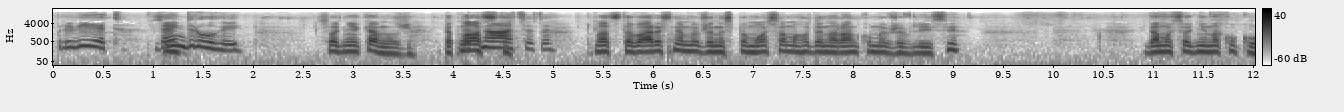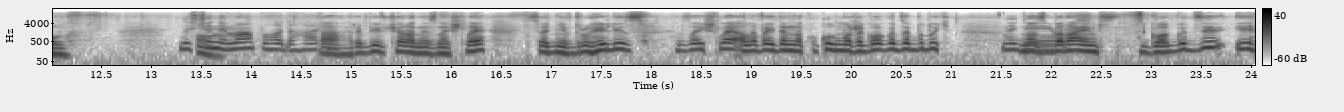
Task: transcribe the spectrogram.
Привіт! День другий. Сьогодні яке в нас вже? 15. 15. 15 вересня, ми вже не спимо, 7 година ранку ми вже в лісі. Йдемо сьогодні на кукул. Дощу О. нема, погода гарна. Так, грибів вчора не знайшли. Сьогодні в другий ліс зайшли, але вийдемо на кукул, може гогодзи будуть. Надіємось. Назбираємо гогодзів і,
